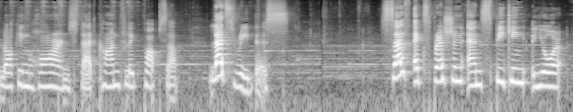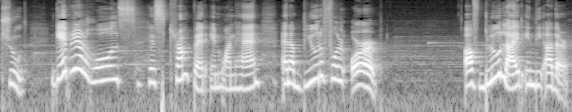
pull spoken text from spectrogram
locking horns that conflict pops up? Let's read this. Self-expression and speaking your truth. Gabriel holds his trumpet in one hand and a beautiful orb of blue light in the other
